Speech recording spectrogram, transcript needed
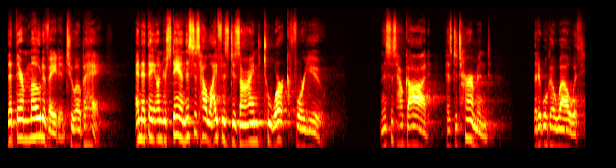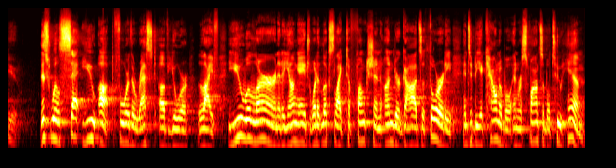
that they're motivated to obey and that they understand this is how life is designed to work for you. And this is how God has determined that it will go well with you. This will set you up for the rest of your life. You will learn at a young age what it looks like to function under God's authority and to be accountable and responsible to Him.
